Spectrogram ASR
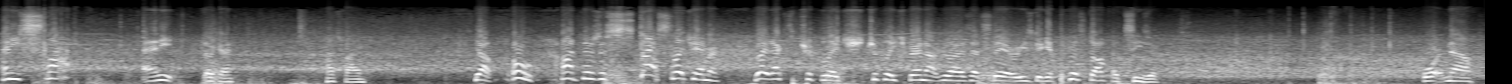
And he slapped. And he okay. That's fine. Yo, oh, uh, there's a sledgehammer right next to Triple H. Triple H better not realize that's there or he's gonna get pissed off at Caesar. Orton now.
